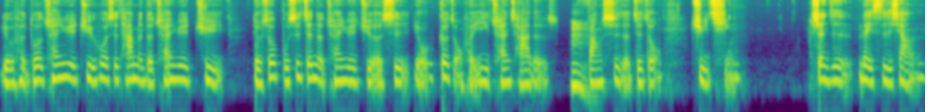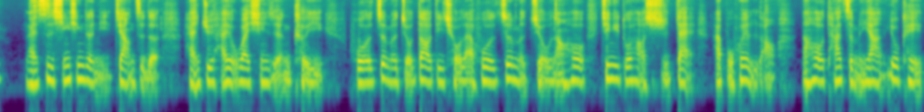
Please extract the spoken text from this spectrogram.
有很多穿越剧，或是他们的穿越剧，有时候不是真的穿越剧，而是有各种回忆穿插的方式的这种剧情，嗯、甚至类似像《来自星星的你》这样子的韩剧，还有外星人可以。活这么久到地球来，活这么久，然后经历多少时代，他不会老，然后他怎么样又可以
